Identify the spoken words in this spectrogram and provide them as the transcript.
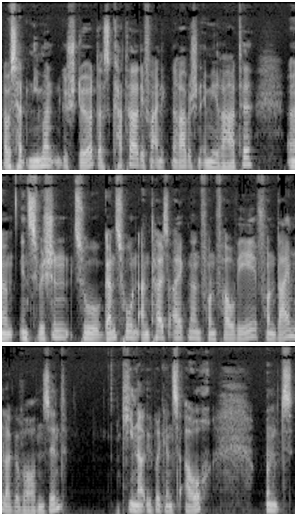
Aber es hat niemanden gestört, dass Katar, die Vereinigten Arabischen Emirate, äh, inzwischen zu ganz hohen Anteilseignern von VW, von Daimler geworden sind. China übrigens auch. Und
